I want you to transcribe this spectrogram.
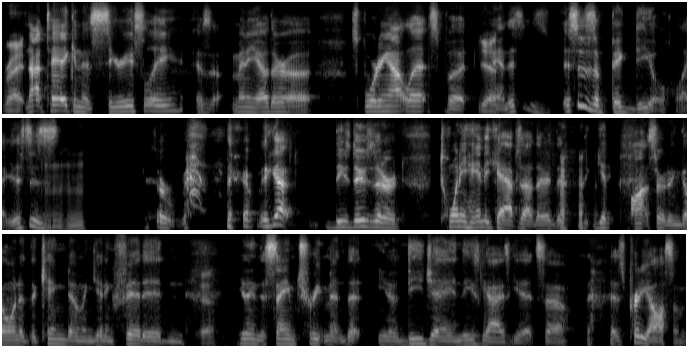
right. not taken as seriously as many other uh sporting outlets, but Yeah. man, this is this is a big deal. Like this is Mhm. they're, they're, we got these dudes that are 20 handicaps out there that get sponsored and going to the kingdom and getting fitted and Yeah. getting the same treatment that you know DJ and these guys get. So it's pretty awesome.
